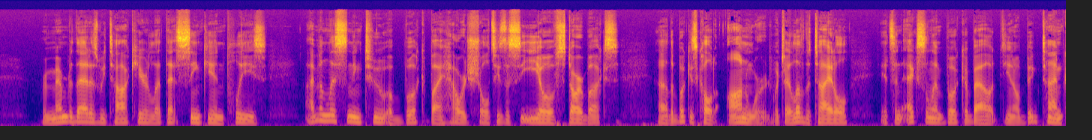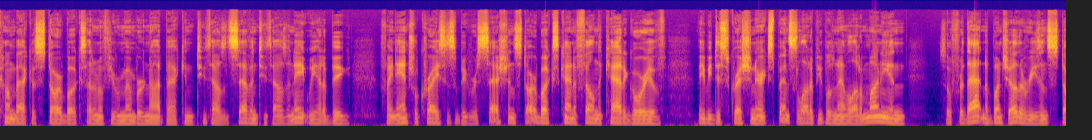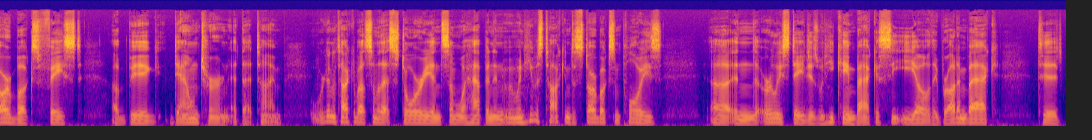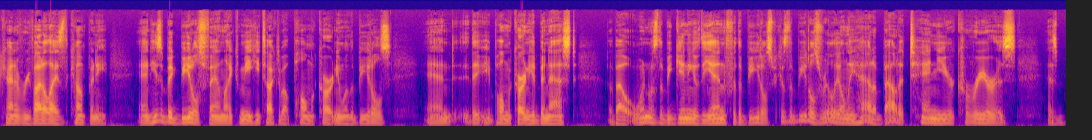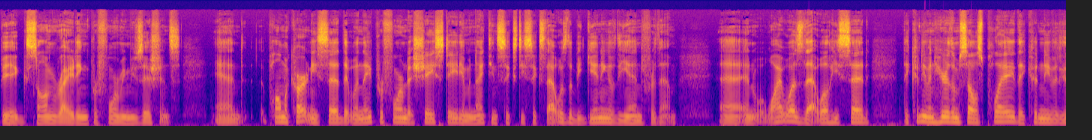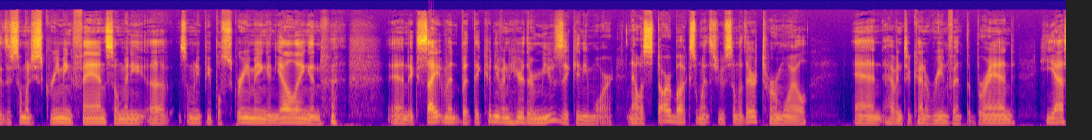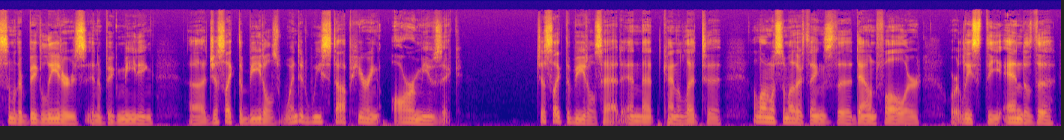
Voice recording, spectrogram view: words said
Remember that as we talk here. Let that sink in, please. I've been listening to a book by Howard Schultz. He's the CEO of Starbucks. Uh, the book is called Onward, which I love the title. It's an excellent book about, you know, big time comeback of Starbucks. I don't know if you remember or not back in 2007, 2008, we had a big financial crisis, a big recession. Starbucks kind of fell in the category of maybe discretionary expense. A lot of people didn't have a lot of money and so for that and a bunch of other reasons, Starbucks faced a big downturn at that time. We're going to talk about some of that story and some of what happened. And when he was talking to Starbucks employees uh, in the early stages, when he came back as CEO, they brought him back to kind of revitalize the company. And he's a big Beatles fan like me. He talked about Paul McCartney, one of the Beatles, and they, Paul McCartney had been asked about when was the beginning of the end for the Beatles because the Beatles really only had about a 10 year career as as big songwriting performing musicians and Paul McCartney said that when they performed at Shea Stadium in 1966, that was the beginning of the end for them. Uh, and why was that? Well, he said they couldn't even hear themselves play. They couldn't even. There's so much screaming fans, so many, uh, so many people screaming and yelling and. and excitement, but they couldn't even hear their music anymore. Now, as Starbucks went through some of their turmoil and having to kind of reinvent the brand, he asked some of their big leaders in a big meeting uh, just like the Beatles, when did we stop hearing our music? Just like the Beatles had. And that kind of led to, along with some other things, the downfall or, or at least the end of the,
